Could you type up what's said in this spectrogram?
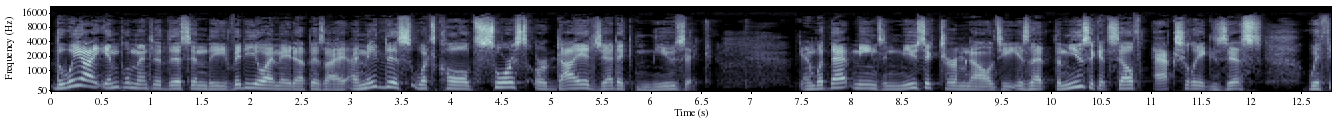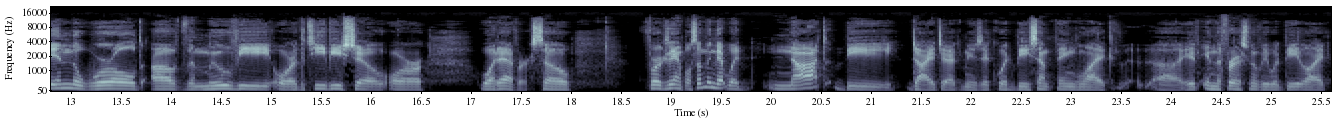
the way I implemented this in the video I made up is I, I made this what's called source or diegetic music. And what that means in music terminology is that the music itself actually exists within the world of the movie or the TV show or whatever. So, for example, something that would not be diegetic music would be something like, uh, in the first movie would be like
